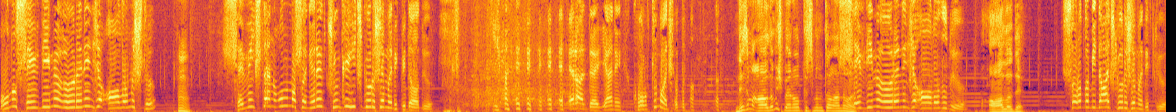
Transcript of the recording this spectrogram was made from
Onu sevdiğimi öğrenince ağlamıştı. Hı. Sevinçten olmasa gerek çünkü hiç görüşemedik bir daha diyor. Herhalde yani korktu mu acaba? ne zaman ağlamış ben o kısmını tam anlamadım. Sevdiğimi öğrenince ağladı diyor. Ağladı. Sonra da bir daha hiç görüşemedik diyor.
